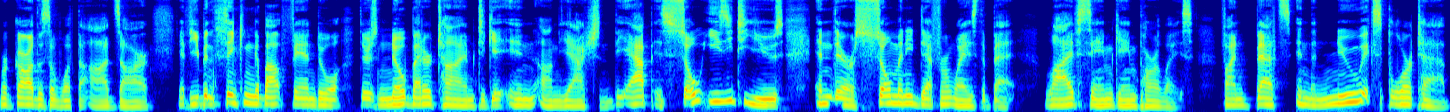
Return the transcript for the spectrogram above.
regardless of what the odds are. If you've been thinking about FanDuel, there's no better time to get in on the action. The app is so easy to use, and there are so many different ways to bet. Live same game parlays. Find bets in the new Explore tab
